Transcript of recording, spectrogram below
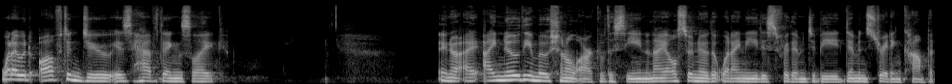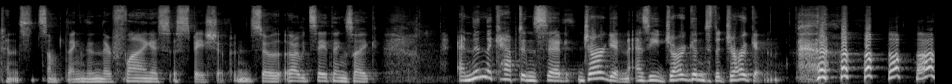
What I would often do is have things like you know, I, I know the emotional arc of the scene, and I also know that what I need is for them to be demonstrating competence at something. Then they're flying a, a spaceship. And so I would say things like, and then the captain said jargon as he jargoned the jargon.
